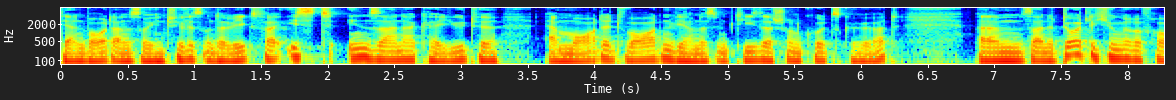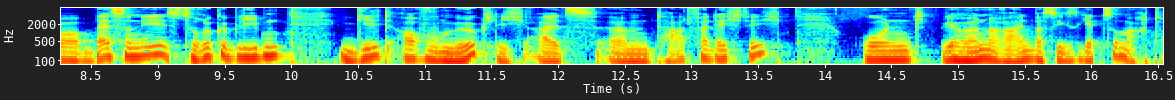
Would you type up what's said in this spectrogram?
der an Bord eines solchen Schiffes unterwegs war, ist in seiner Kajüte ermordet worden. Wir haben das im Teaser schon kurz gehört. Ähm, seine deutlich jüngere Frau Bethany ist zurückgeblieben, gilt auch womöglich als ähm, tatverdächtig. Und wir hören mal rein, was sie jetzt so macht.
